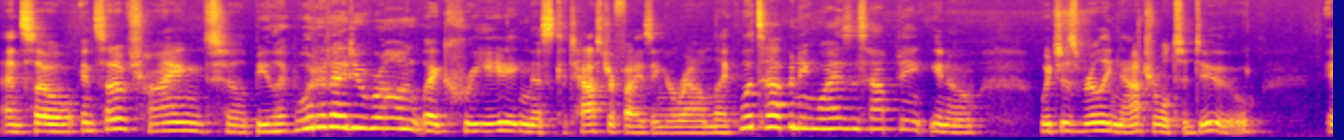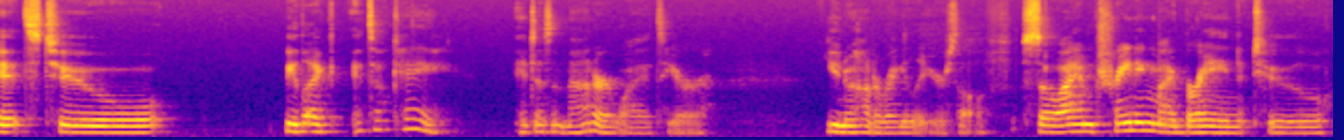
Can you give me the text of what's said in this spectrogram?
And so instead of trying to be like, what did I do wrong? Like creating this catastrophizing around, like, what's happening? Why is this happening? You know, which is really natural to do. It's to be like, it's okay. It doesn't matter why it's here. You know how to regulate yourself. So I am training my brain to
